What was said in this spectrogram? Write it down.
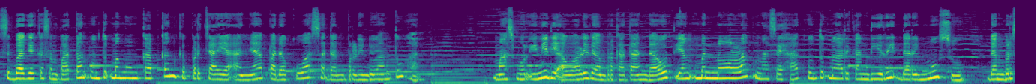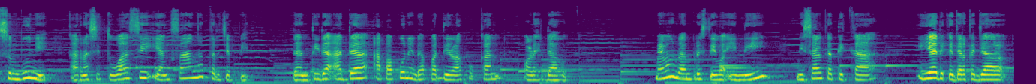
sebagai kesempatan untuk mengungkapkan kepercayaannya pada kuasa dan perlindungan Tuhan Mazmur ini diawali dengan perkataan Daud yang menolak nasihat untuk melarikan diri dari musuh dan bersembunyi karena situasi yang sangat terjepit dan tidak ada apa pun yang dapat dilakukan oleh Daud. Memang dalam peristiwa ini, misal ketika ia dikejar-kejar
